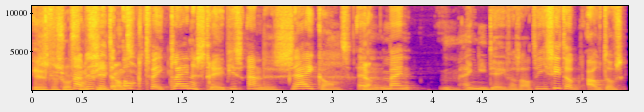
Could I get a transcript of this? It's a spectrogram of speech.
is het een soort Nou, van er zitten vierkant? ook twee kleine streepjes aan de zijkant. En mijn, mijn idee was altijd... Je ziet ook auto's...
